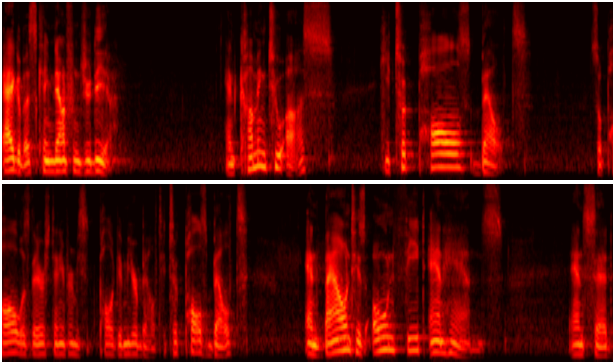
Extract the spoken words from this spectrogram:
Agabus came down from Judea. And coming to us, he took Paul's belt. So Paul was there standing for him. He said, Paul, give me your belt. He took Paul's belt and bound his own feet and hands and said,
